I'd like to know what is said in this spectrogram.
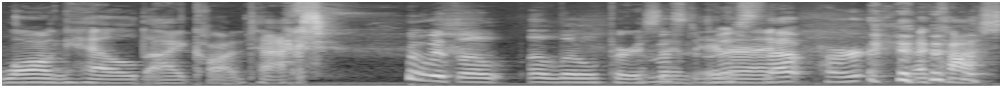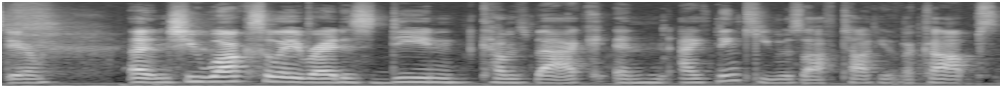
long held eye contact with a, a little I person must have in missed a, that part. a costume. And she walks away right as Dean comes back, and I think he was off talking to the cops.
